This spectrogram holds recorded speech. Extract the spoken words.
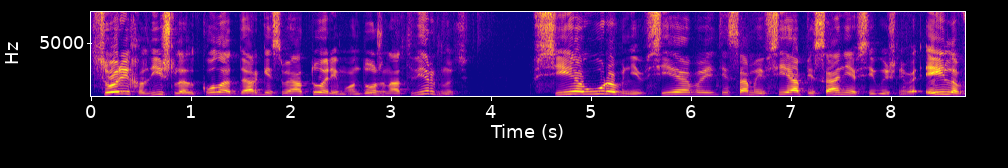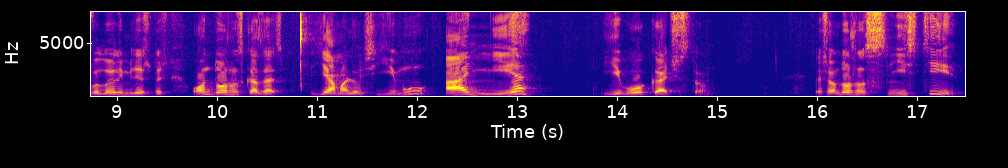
Цорих лишла кола дарги свеаторим. Он должен отвергнуть все уровни, все эти самые, все описания Всевышнего. Эйла в То есть он должен сказать, я молюсь ему, а не его качеством. То есть он должен снести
